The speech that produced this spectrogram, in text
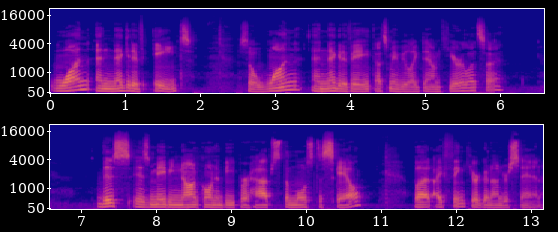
1 and negative 8, so 1 and negative 8, that's maybe like down here, let's say. This is maybe not going to be perhaps the most to scale, but I think you're going to understand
